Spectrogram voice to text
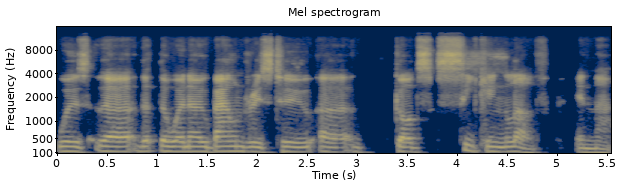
was the, that there were no boundaries to uh, God's seeking love in that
